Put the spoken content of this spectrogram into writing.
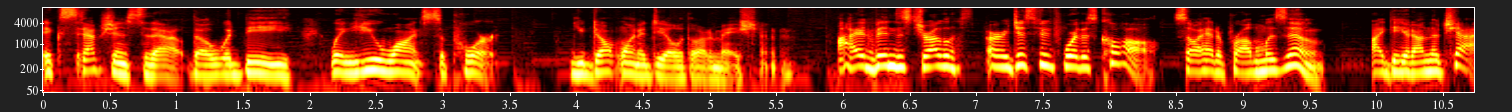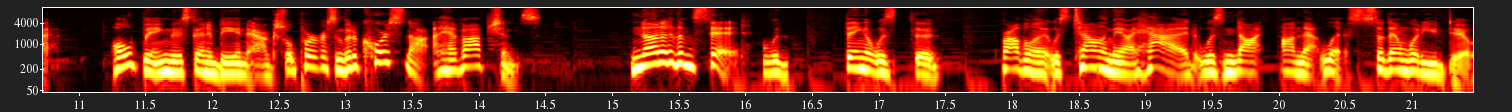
exceptions to that, though, would be when you want support, you don't want to deal with automation. I had been struggling, or just before this call. So I had a problem with Zoom. I get on the chat, hoping there's going to be an actual person, but of course not. I have options. None of them fit. The thing it was the problem it was telling me I had was not on that list. So then what do you do?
